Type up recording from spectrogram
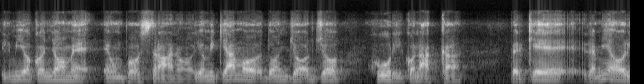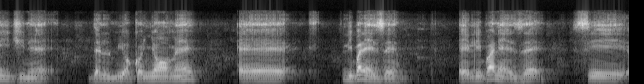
il mio cognome è un po' strano, io mi chiamo Don Giorgio Curi con H, perché la mia origine del mio cognome è libanese e libanese si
